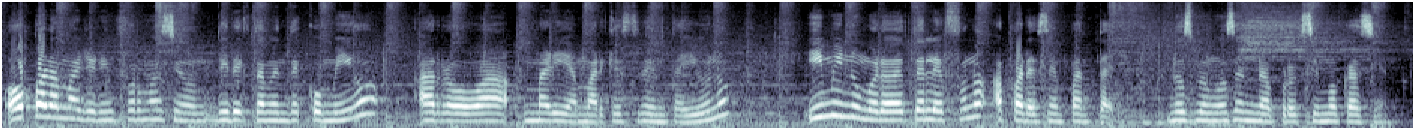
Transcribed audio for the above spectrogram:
o para mayor información directamente conmigo, arroba María Márquez 31 y mi número de teléfono aparece en pantalla. Nos vemos en una próxima ocasión.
